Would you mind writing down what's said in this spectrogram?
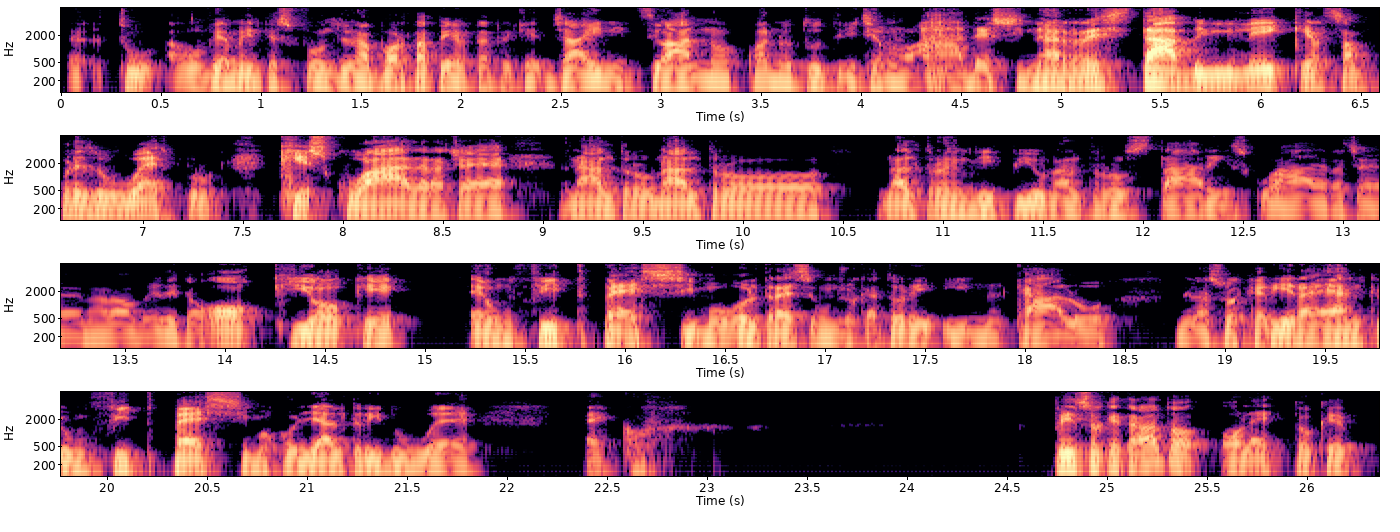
eh, tu ovviamente sfondi una porta aperta perché già a inizio anno quando tutti dicevano ah adesso inarrestabili i Lakers hanno preso Westbrook che squadra cioè un altro, un altro un altro MVP, un altro star in squadra, cioè una roba, io ho detto occhio che è un fit pessimo, oltre ad essere un giocatore in calo nella sua carriera, è anche un fit pessimo con gli altri due, ecco. Penso che tra l'altro ho letto che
